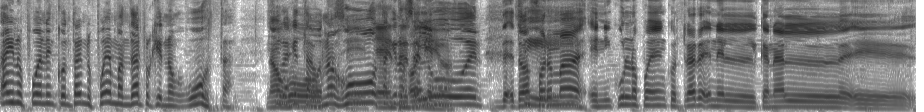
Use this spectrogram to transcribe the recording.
Ahí nos pueden encontrar y nos pueden mandar porque nos gusta. Nos Sí, estamos, gusta, nos sí. gusta que nos saluden. De todas Sí. formas, en ICUL nos pueden encontrar en el canal eh,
